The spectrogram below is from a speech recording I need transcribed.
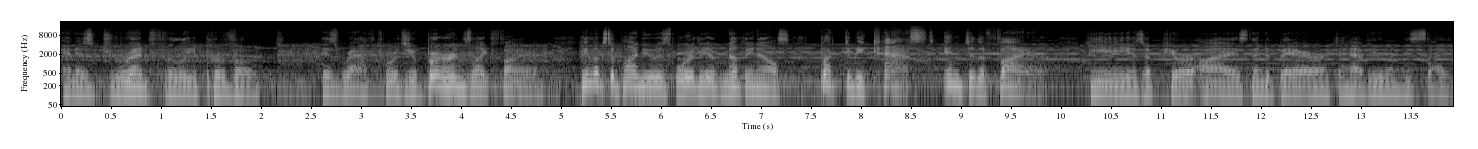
and is dreadfully provoked. His wrath towards you burns like fire. He looks upon you as worthy of nothing else but to be cast into the fire. He is of purer eyes than to bear to have you in his sight.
